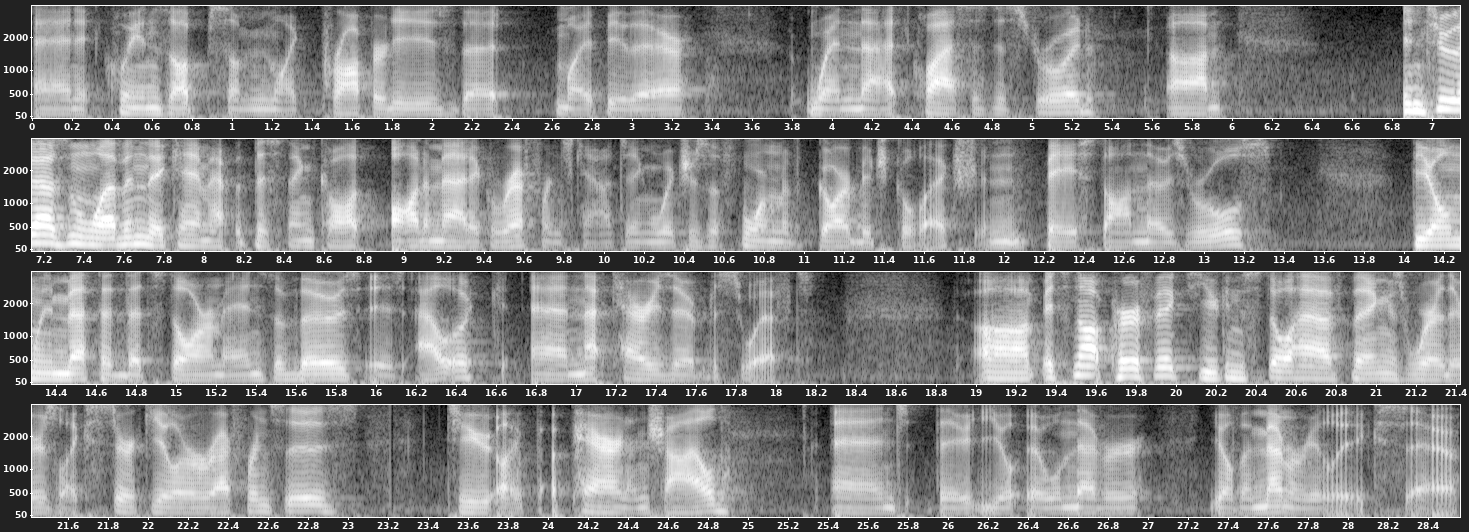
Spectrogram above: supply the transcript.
and it cleans up some like properties that might be there when that class is destroyed. Um, in 2011, they came out with this thing called automatic reference counting, which is a form of garbage collection based on those rules. The only method that still remains of those is alloc, and that carries over to Swift. Um, it's not perfect. You can still have things where there's like circular references to like a parent and child, and they, it will never, you'll have a memory leak. So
